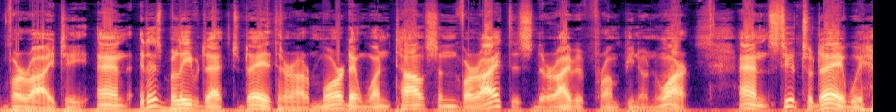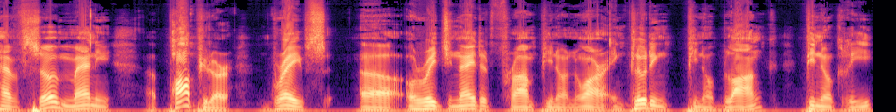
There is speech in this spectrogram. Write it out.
variety, and it is believed that today there are more than 1000 varieties derived from Pinot Noir. And still today we have so many uh, popular grapes uh, originated from Pinot Noir, including Pinot Blanc, Pinot Gris,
